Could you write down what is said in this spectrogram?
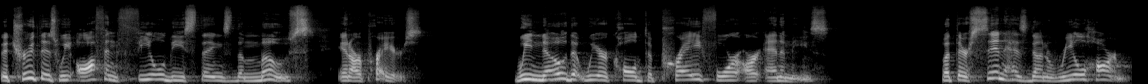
The truth is, we often feel these things the most in our prayers. We know that we are called to pray for our enemies, but their sin has done real harm.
